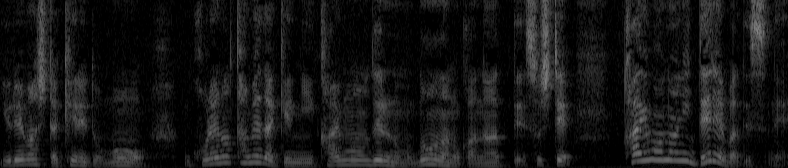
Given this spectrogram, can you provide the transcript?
揺れましたけれどもこれのためだけに買い物出るのもどうなのかなって。そして買い物に出ればですね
